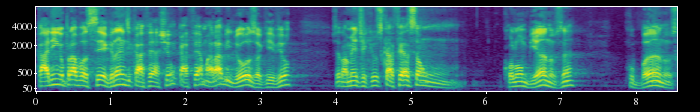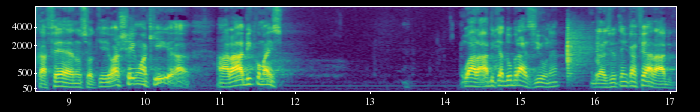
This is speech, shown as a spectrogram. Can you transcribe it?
carinho para você, grande café. Achei um café maravilhoso aqui, viu? Geralmente aqui os cafés são colombianos, né? Cubanos, café, não sei o quê. Eu achei um aqui arábico, mas o arábico é do Brasil, né? O Brasil tem café arábico.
